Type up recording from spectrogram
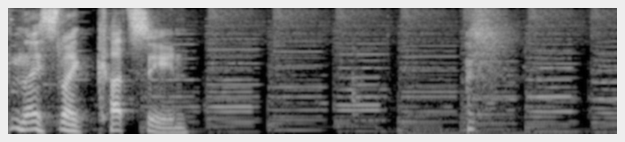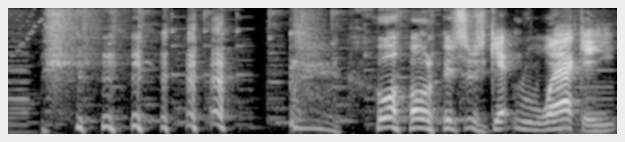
nice, like, cutscene. Whoa, this is getting wacky.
